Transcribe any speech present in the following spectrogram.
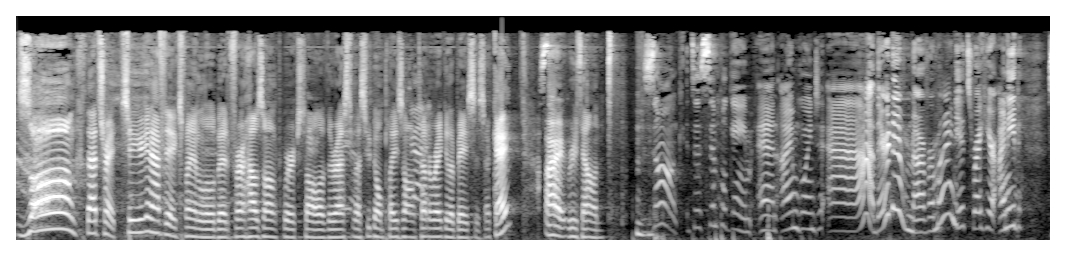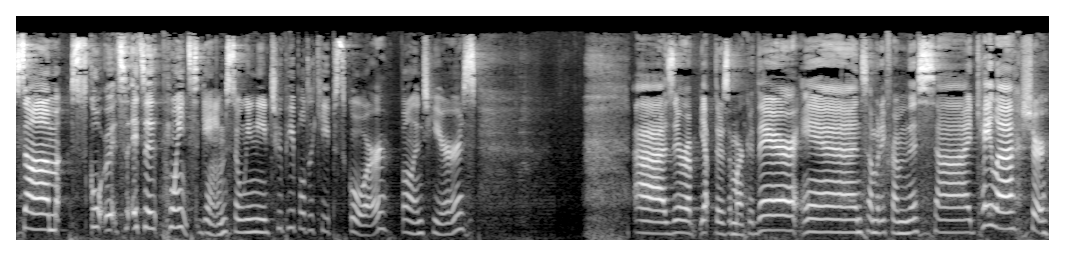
Zonk! That's right. So you're going to have to explain a little bit for how Zonk works to all of the rest of us who don't play Zonk on a regular basis, okay? all right, Ruth Ellen. Zonk. It's a simple game, and I'm going to add. Ah, there it is. Never mind. It's right here. I need some score. It's, it's a points game, so we need two people to keep score. Volunteers. Uh, zero. Yep, there's a marker there, and somebody from this side. Kayla, sure.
